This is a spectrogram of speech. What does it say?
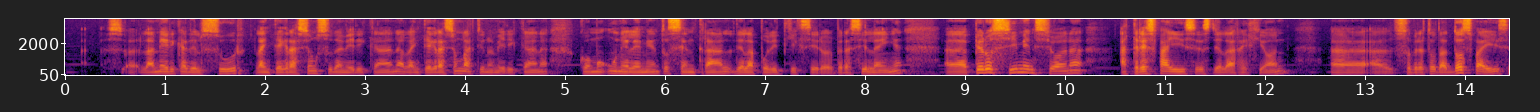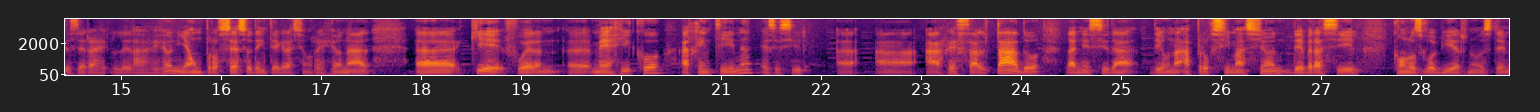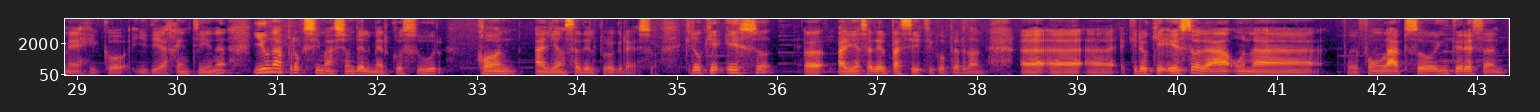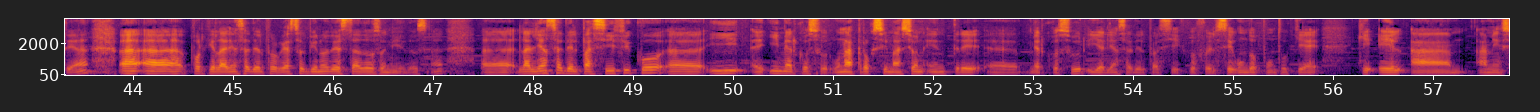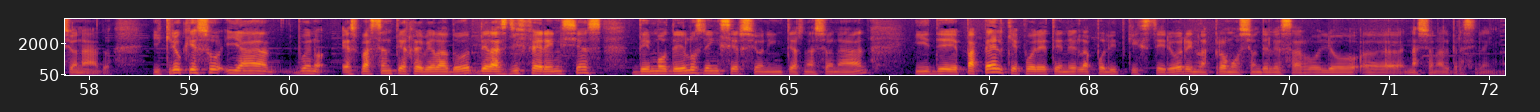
la América del Sur, la integración sudamericana, la integración latinoamericana como un elemento central de la política exterior brasileña, uh, pero sí menciona a tres países de la región, uh, sobre todo a dos países de la, región y a un proceso de integración regional, uh, que fueron México, Argentina, es decir, ha, resaltado la necesidad de una aproximación de Brasil con los gobiernos de México y de Argentina y una aproximación del Mercosur con Alianza del Progreso. Creo que eso Uh, Alianza del Pacífico, perdón. Uh, uh, creo que eso da una, fue un lapso interesante, ¿eh? uh, uh, porque la Alianza del Progreso vino de Estados Unidos. ¿eh? Uh, la Alianza del Pacífico y, y, Mercosur, una aproximación entre Mercosur y Alianza del Pacífico, fue el segundo punto que, que él ha, ha mencionado. Y creo que eso ya, bueno, es bastante revelador de las diferencias de modelos de inserción internacional y de papel que puede tener la política exterior en la promoción del desarrollo uh, nacional brasileño.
